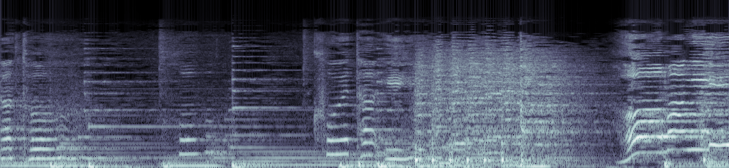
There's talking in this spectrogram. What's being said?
たと超えたい天口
